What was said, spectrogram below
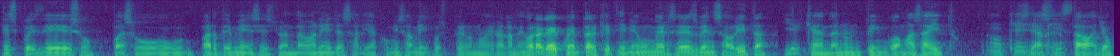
Después de eso, pasó un par de meses, yo andaba en ella, salía con mis amigos, pero no era la mejor. Haga de cuenta el que tiene un Mercedes-Benz ahorita y el que anda en un Twingo amasadito. Ok, Así estaba yo,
